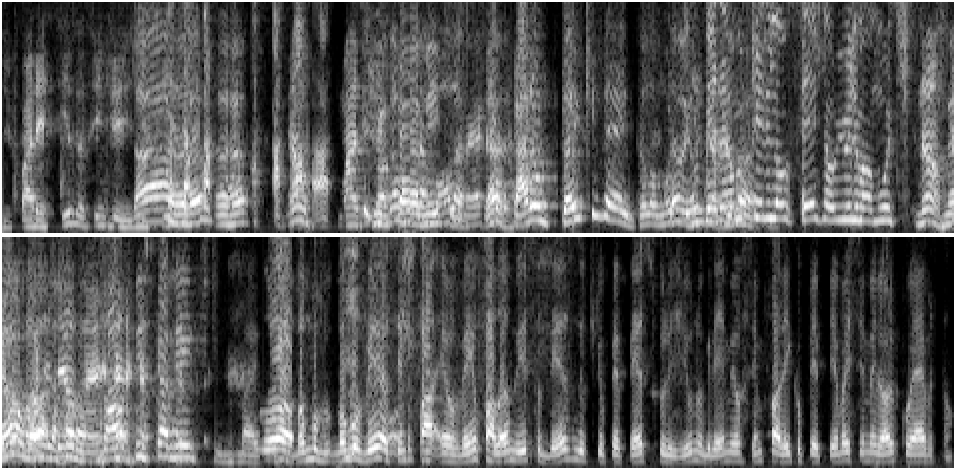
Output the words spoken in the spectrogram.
de parecido, assim, de. de Ah, aham, aham. Não, mas joga muita bola, né? né, É, cara? o cara é um tanque, velho. Pelo amor Não, de Deus. esperamos Não, que ele não seja o Yuri Mamute. Não, pelo Não, amor não, de Deus, não, né? só fisicamente. Mas... Pô, vamos, vamos ver, eu sempre fa- eu venho falando isso desde que o PP surgiu no Grêmio, eu sempre falei que o PP vai ser melhor que o Everton.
